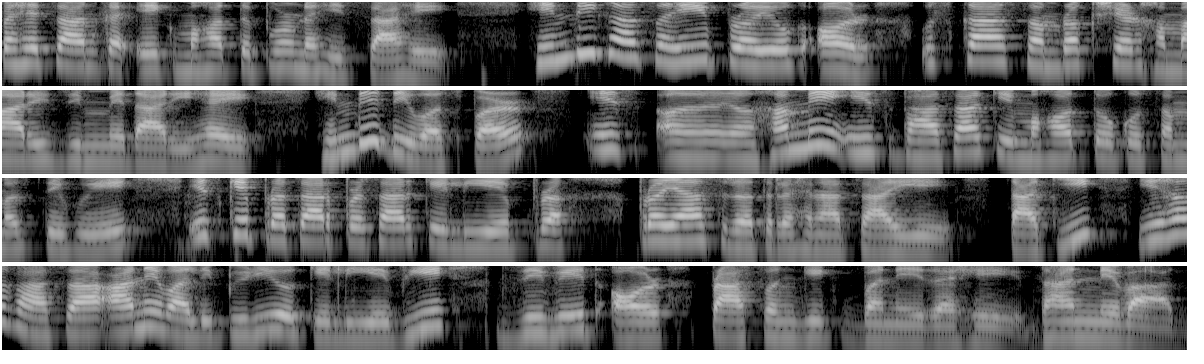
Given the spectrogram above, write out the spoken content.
पहचान का एक महत्वपूर्ण हिस्सा है। हिंदी का सही प्रयोग और उसका संरक्षण हमारी ज़िम्मेदारी है। हिंदी दिवस पर इस आ, हमें इस भाषा के महत्व को समझते हुए इसके प्रचार प्रसार के लिए प्र, प्रयासरत रहना चाहिए ताकि यह भाषा आने वाली पीढ़ियों के लिए भी जीवित और प्रासंगिक बने रहे। धन्यवाद।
